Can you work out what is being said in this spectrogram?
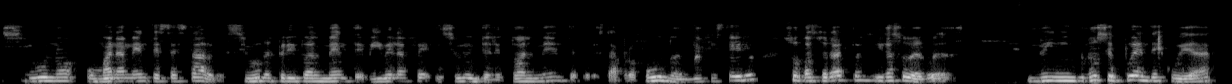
Si uno humanamente está estable, si uno espiritualmente vive la fe y si uno intelectualmente pues, está profundo en el magisterio, su pastoral pues irá sobre ruedas. No, se pueden descuidar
